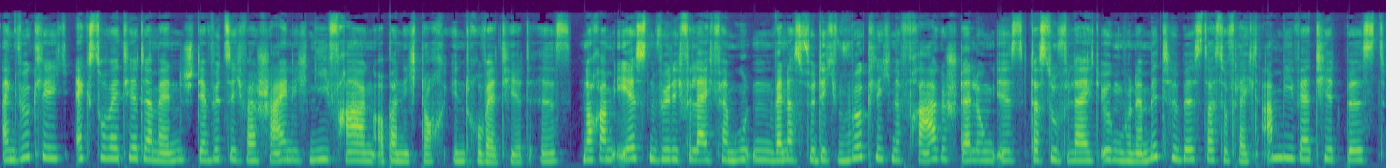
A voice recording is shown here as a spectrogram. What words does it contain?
ein wirklich extrovertierter Mensch, der wird sich wahrscheinlich nie fragen, ob er nicht doch introvertiert ist. Noch am ehesten würde ich vielleicht vermuten, wenn das für dich wirklich eine Fragestellung ist, dass du vielleicht irgendwo in der Mitte bist, dass du vielleicht ambivertiert bist,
